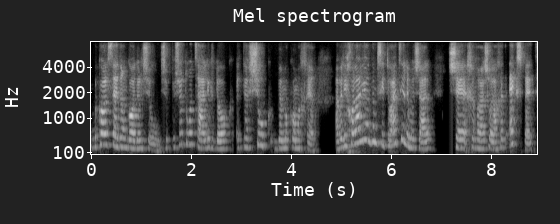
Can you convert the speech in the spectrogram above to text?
בכל סדר גודל שהוא, שפשוט רוצה לבדוק את השוק במקום אחר. אבל יכולה להיות גם סיטואציה, למשל, שחברה שולחת אקספט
